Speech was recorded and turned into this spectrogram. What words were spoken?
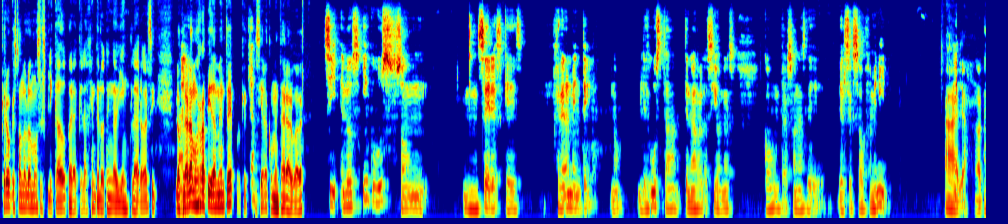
creo que esto no lo hemos explicado para que la gente lo tenga bien claro. A ver si lo aclaramos rápidamente porque quisiera comentar algo. A ver. Sí, los incubus son mm, seres que generalmente no les gusta tener relaciones con personas de, del sexo femenino. Ah, ya, ok.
